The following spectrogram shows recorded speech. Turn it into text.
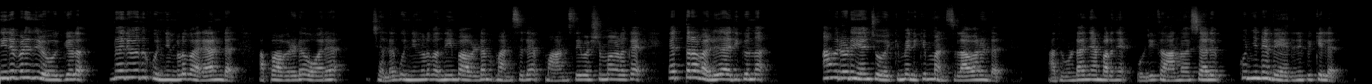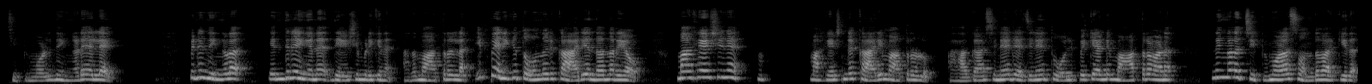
നിരവധി രോഗികൾ നിരവധി കുഞ്ഞുങ്ങൾ വരാറുണ്ട്. അപ്പൊ അവരുടെ ഓരോ ചില കുഞ്ഞുങ്ങൾ വന്നു കഴിയുമ്പോൾ അവരുടെ മനസ്സിലെ മാനസിക വിഷമങ്ങളൊക്കെ എത്ര വലുതായിരിക്കും അവരോട് ഞാൻ ചോദിക്കുമ്പോൾ എനിക്ക് മനസ്സിലാവാറുണ്ട്. അതുകൊണ്ടാണ് ഞാൻ പറഞ്ഞത് ഒരു കാരണവശാലും കുഞ്ഞിനെ വേദനിപ്പിക്കില്ല? ചിപ്പിമോൾ നിങ്ങളുടെയല്ലേ? പിന്നെ നിങ്ങൾ എന്തിനാ ഇങ്ങനെ ദേഷ്യം പിടിക്കുന്നത് അത് മാത്രമല്ല ഇപ്പൊ എനിക്ക് തോന്നുന്ന ഒരു കാര്യം എന്താണെന്നറിയോ മഹേഷിനെ മഹേഷിന്റെ കാര്യം മാത്രമേ ഉള്ളൂ ആകാശിനെ രചനയെ തോൽപ്പിക്കാൻ വേണ്ടി മാത്രമാണ് നിങ്ങൾ ചിപ്പിമോളെ സ്വന്തമാക്കിയത്.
